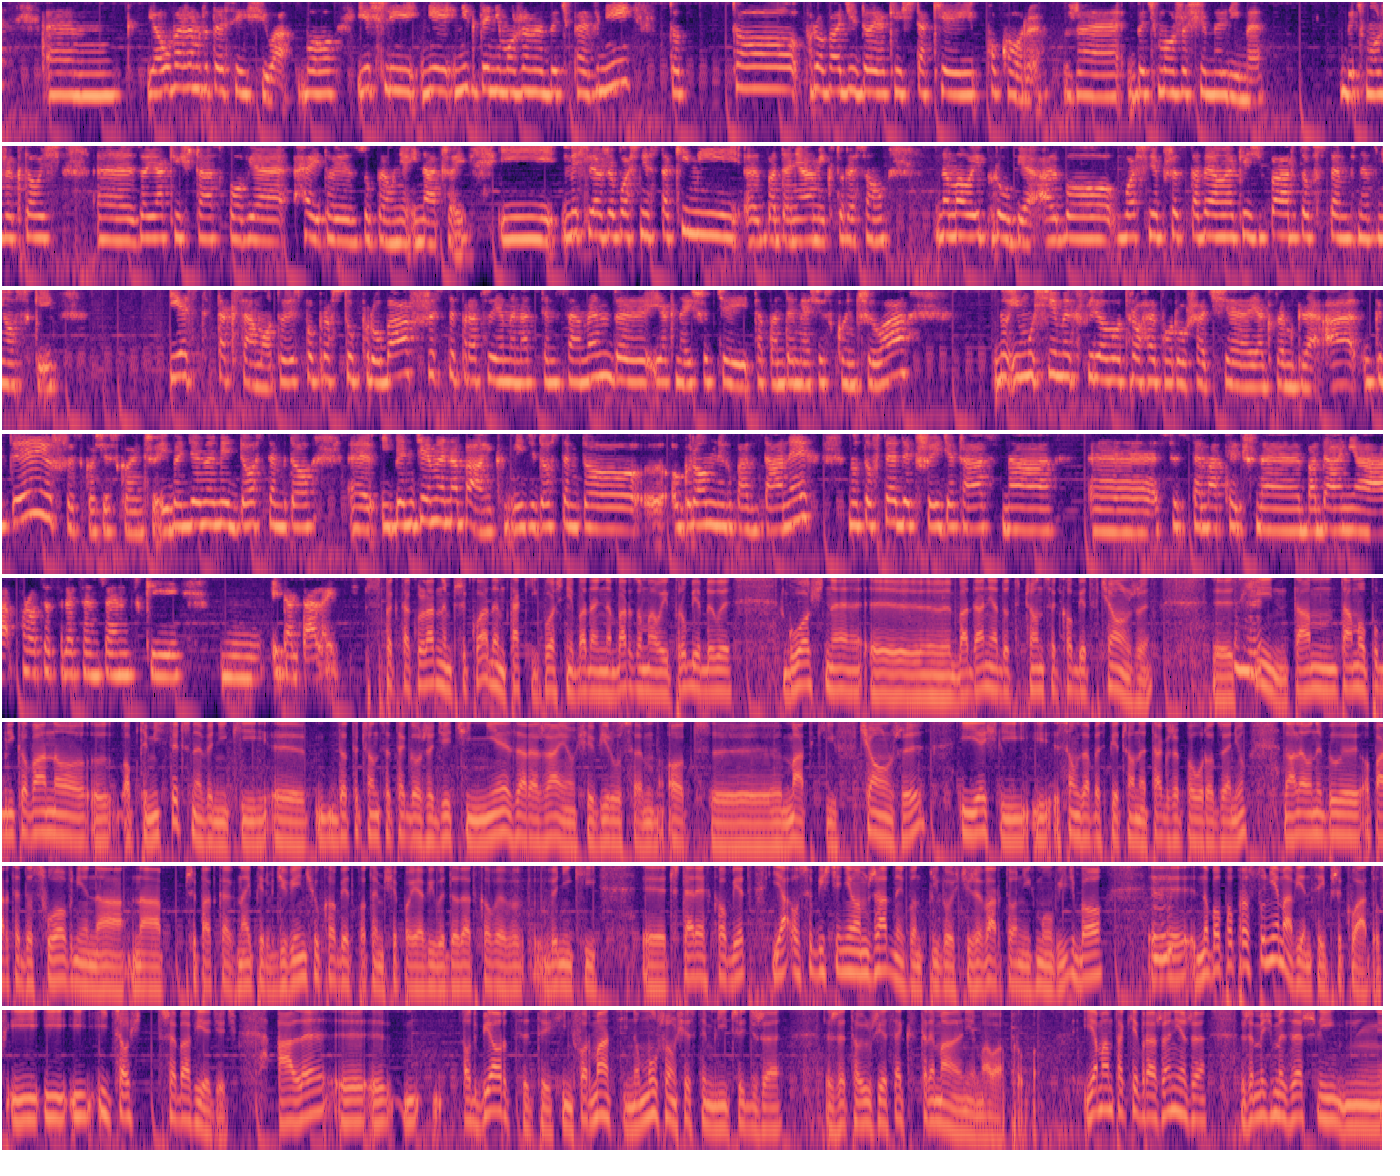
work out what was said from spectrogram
Ja uważam, że to jest jej siła, bo jeśli nie, nigdy nie możemy być pewni, to to prowadzi do jakiejś takiej pokory, że być może się mylimy. Być może ktoś e, za jakiś czas powie: Hej, to jest zupełnie inaczej. I myślę, że właśnie z takimi e, badaniami, które są na małej próbie, albo właśnie przedstawiają jakieś bardzo wstępne wnioski, jest tak samo. To jest po prostu próba. Wszyscy pracujemy nad tym samym, by jak najszybciej ta pandemia się skończyła. No i musimy chwilowo trochę poruszać się jak we mgle, a gdy już wszystko się skończy i będziemy mieć dostęp do e, i będziemy na bank mieć dostęp do e, ogromnych baz danych, no to wtedy przyjdzie czas na systematyczne badania, proces recenzencki mm, i tak dalej. Spektakularnym przykładem takich właśnie badań na bardzo małej próbie były głośne y, badania dotyczące kobiet w ciąży y, z mhm. Chin. Tam, tam opublikowano y, optymistyczne wyniki dotyczące tego, że dzieci nie zarażają się wirusem od matki w ciąży i jeśli są zabezpieczone także po urodzeniu, no ale one były oparte dosłownie na, na przypadkach najpierw dziewięciu kobiet, potem się pojawiły dodatkowe wyniki y, czterech kobiet. Ja osobiście nie mam żadnych wątpliwości, że warto o nich mówić, bo, y, no bo po prostu nie ma więcej przykładów i, i, i, i coś trzeba wiedzieć. Ale y, odbiorcy tych informacji no, muszą się z tym liczyć, że, że to już jest ekstremalnie mała próba. Ja mam takie wrażenie, że, że myśmy zeszli mm,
